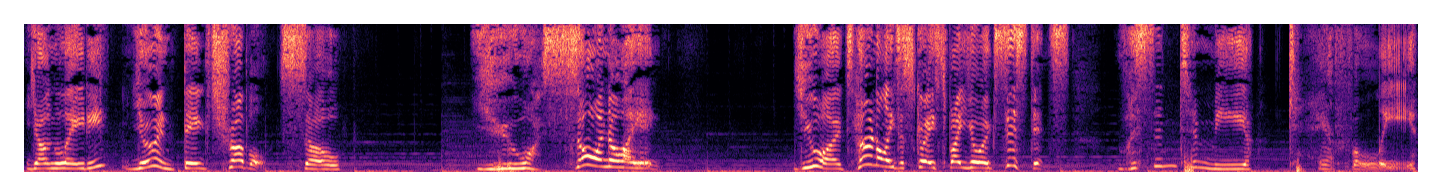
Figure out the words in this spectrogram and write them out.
young lady, you're in big trouble, so. You are so annoying! You are eternally disgraced by your existence! Listen to me carefully.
